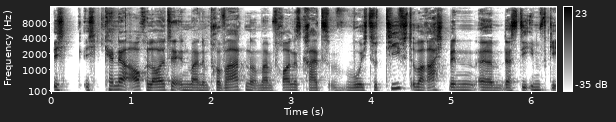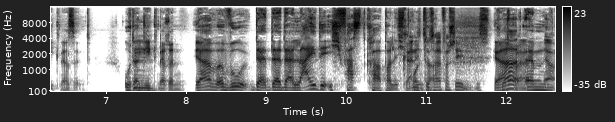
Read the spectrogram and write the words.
Ich, ich kenne auch Leute in meinem privaten und meinem Freundeskreis, wo ich zutiefst überrascht bin, äh, dass die Impfgegner sind oder hm. Gegnerin. Ja, wo da, da, da leide ich fast körperlich Kann drunter. ich total verstehen. Ist ja, ähm, ja,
